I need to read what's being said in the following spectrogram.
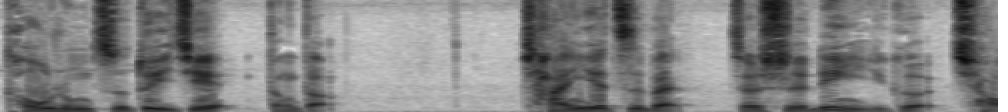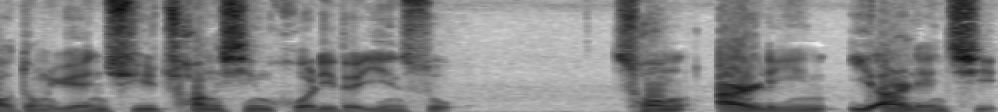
投融资对接等等，产业资本则是另一个撬动园区创新活力的因素。从二零一二年起，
